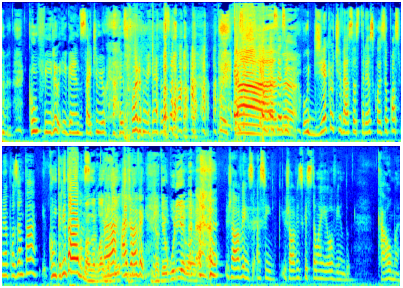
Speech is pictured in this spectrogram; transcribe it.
com filho e ganhando 7 mil reais por mês. Coitada. Eu pensei assim, o dia que eu tiver essas três coisas, eu posso me aposentar. Com 30 anos. Mas agora né? já, tem, A jovem. já tem o guri agora. jovens, assim, jovens que estão aí ouvindo, calma.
